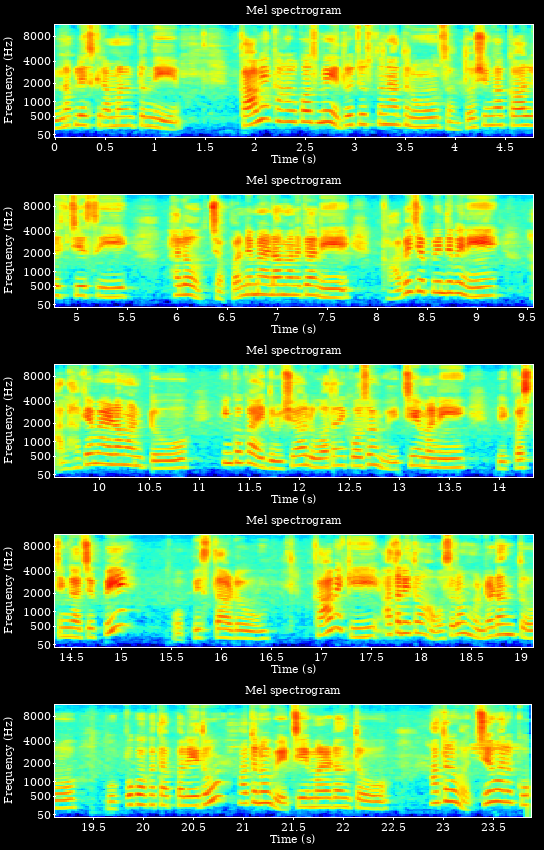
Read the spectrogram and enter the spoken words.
ఉన్న ప్లేస్కి రమ్మనంటుంది. కావ్య కాల్ కోసమే ఎదురు చూస్తున్న అతను సంతోషంగా కాల్ లిఫ్ట్ చేసి హలో చెప్పండి మేడం అనగానే కావ్య చెప్పింది విని అలాగే మేడం అంటూ ఇంకొక ఐదు నిమిషాలు అతని కోసం వెయిట్ చేయమని రిక్వెస్టింగ్గా చెప్పి ఒప్పిస్తాడు. కావికి అతనితో అవసరం ఉండడంతో ఒప్పుకోక తప్పలేదు. అతను వెయిట్ చేయమనడంతో అతను వచ్చే వరకు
